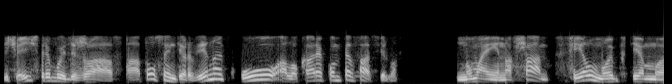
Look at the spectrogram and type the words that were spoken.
Deci aici trebuie deja statul să intervină cu alocarea compensațiilor. Numai în așa fel noi putem uh,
